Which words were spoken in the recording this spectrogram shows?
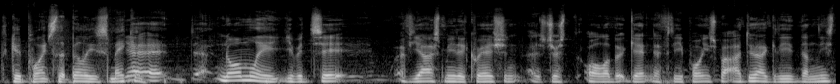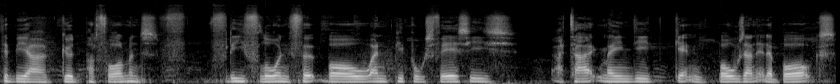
the good points that Billy's making? Yeah, uh, normally you would say, if you ask me the question, it's just all about getting the three points. But I do agree there needs to be a good performance, F- free flowing football in people's faces, attack minded, getting balls into the box,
